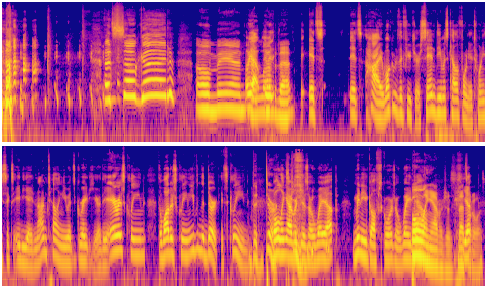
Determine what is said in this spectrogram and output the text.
to down. that. That's so good. Oh man. Oh, yeah, I it loved was- that. it's it's hi, welcome to the future, San Dimas, California, 2688, and I'm telling you, it's great here. The air is clean, the water's clean, even the dirt, it's clean. The dirt. Bowling averages are way up, mini golf scores are way down. Bowling down. averages. That's Yep. what it was.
